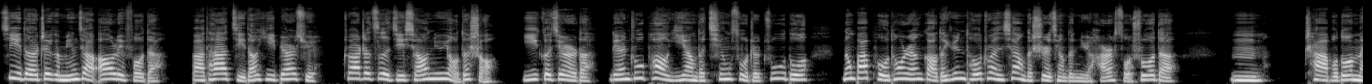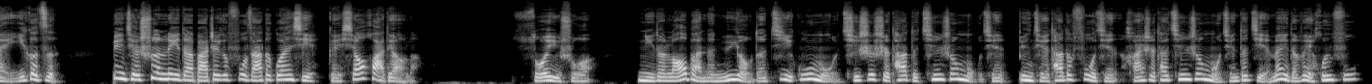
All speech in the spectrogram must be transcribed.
记得这个名叫奥利弗的。把他挤到一边去，抓着自己小女友的手，一个劲儿的连珠炮一样的倾诉着诸多能把普通人搞得晕头转向的事情的女孩所说的，嗯，差不多每一个字，并且顺利的把这个复杂的关系给消化掉了。所以说，你的老板的女友的继姑母其实是他的亲生母亲，并且他的父亲还是他亲生母亲的姐妹的未婚夫。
